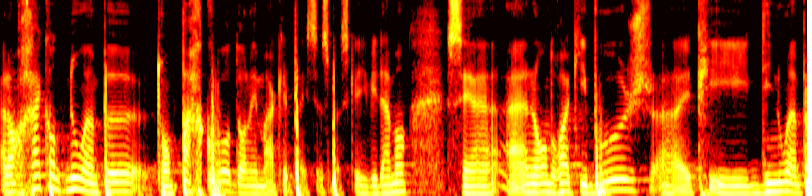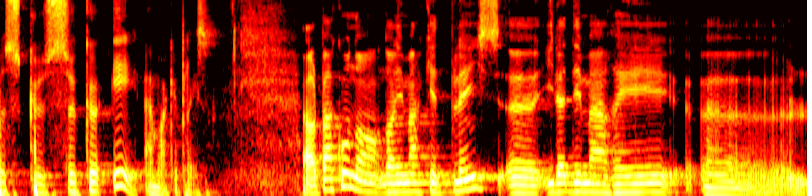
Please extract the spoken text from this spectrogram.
Alors raconte-nous un peu ton parcours dans les marketplaces, parce qu'évidemment c'est un, un, endroit qui bouge, euh, et puis dis-nous un peu ce que, ce que est un marketplace. Alors le parcours dans, dans les marketplaces, euh, il a démarré euh,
